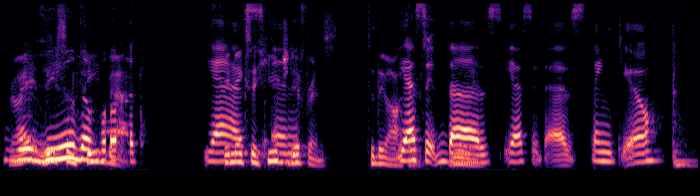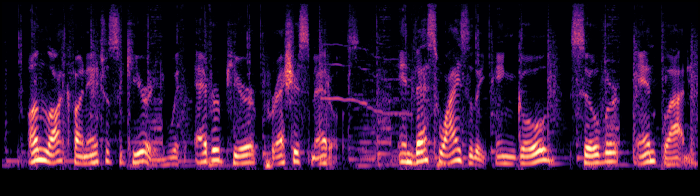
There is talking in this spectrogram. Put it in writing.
right? Review Leave some the feedback. book. Yes. It makes a huge difference to the authors. Yes, it does. Really. Yes, it does. Thank you. Unlock financial security with Everpure Precious Metals. Invest wisely in gold, silver, and platinum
